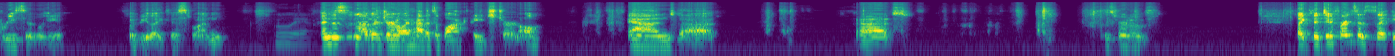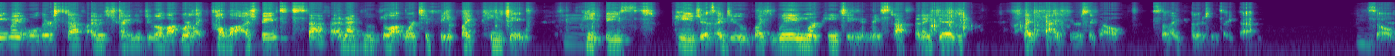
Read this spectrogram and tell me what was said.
recently. Would be like this one. And this is another journal I have. It's a black page journal. And uh, that is sort of like the difference is I think my older stuff I was trying to do a lot more like collage based stuff and I've moved a lot more to like painting, Mm. paint based pages. I do like way more painting in my stuff than I did like five years ago. So like other things like that. Mm. So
